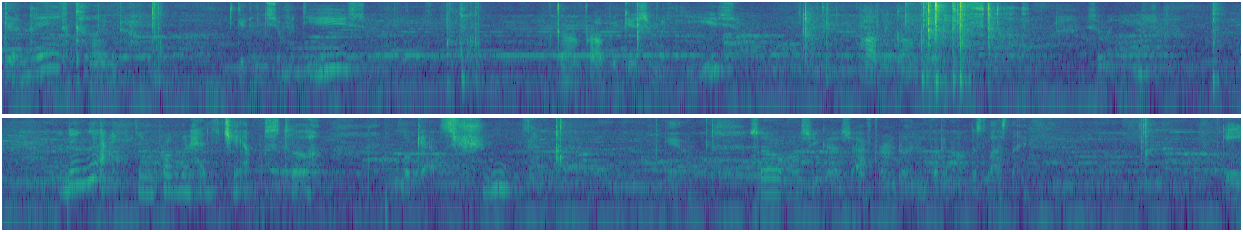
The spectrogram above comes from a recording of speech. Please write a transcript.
getting these kinda getting some of these. Gonna probably get some of these. Probably gonna get some of these. And then yeah, then we're probably gonna head to Champs to look at shoes. Yeah. So I'll see you guys after I'm done putting on this last thing. Okay.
